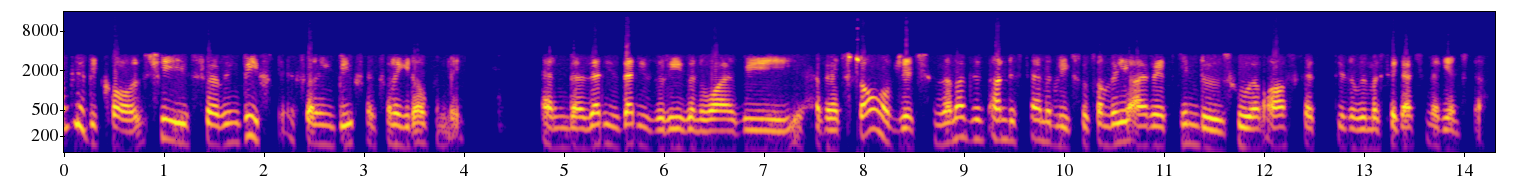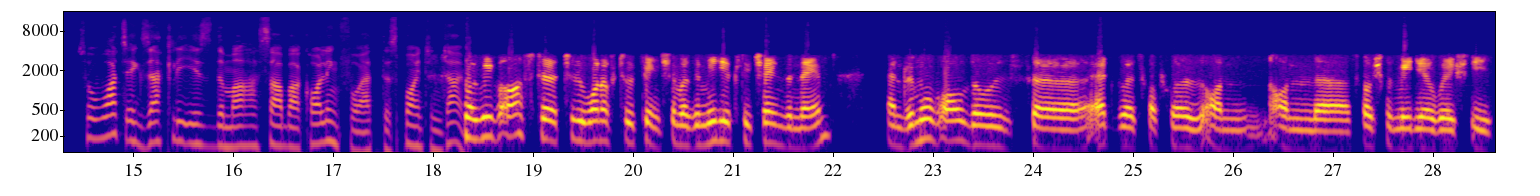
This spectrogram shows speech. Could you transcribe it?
simply because she is serving beef, selling beef and selling it openly. And uh, that is that is the reason why we have had strong objections, and understandably so. Some very irate Hindus who have asked that you know we must take action against her. So, what exactly is the Maha Sabha calling for at this point in time? Well, we've asked her to do one of two things. She must immediately change the name and remove all those uh, adverts of hers on on uh, social media where she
